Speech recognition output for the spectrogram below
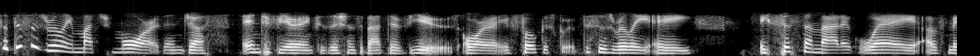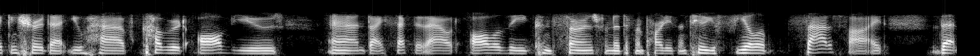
So this is really much more than just interviewing physicians about their views or a focus group. This is really a a systematic way of making sure that you have covered all views and dissected out all of the concerns from the different parties until you feel satisfied that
